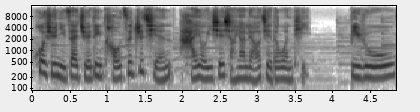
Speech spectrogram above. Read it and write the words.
或许你在决定投资之前，还有一些想要了解的问题，比如……”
